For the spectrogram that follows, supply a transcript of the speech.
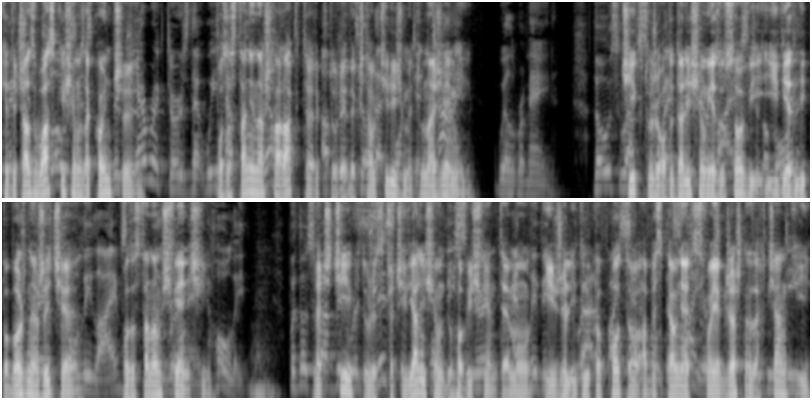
Kiedy czas łaski się zakończy, pozostanie nasz charakter, który wykształciliśmy tu na ziemi. Ci, którzy oddali się Jezusowi i wiedli pobożne życie, pozostaną święci. Lecz ci, którzy sprzeciwiali się Duchowi Świętemu i żyli tylko po to, aby spełniać swoje grzeszne zachcianki,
